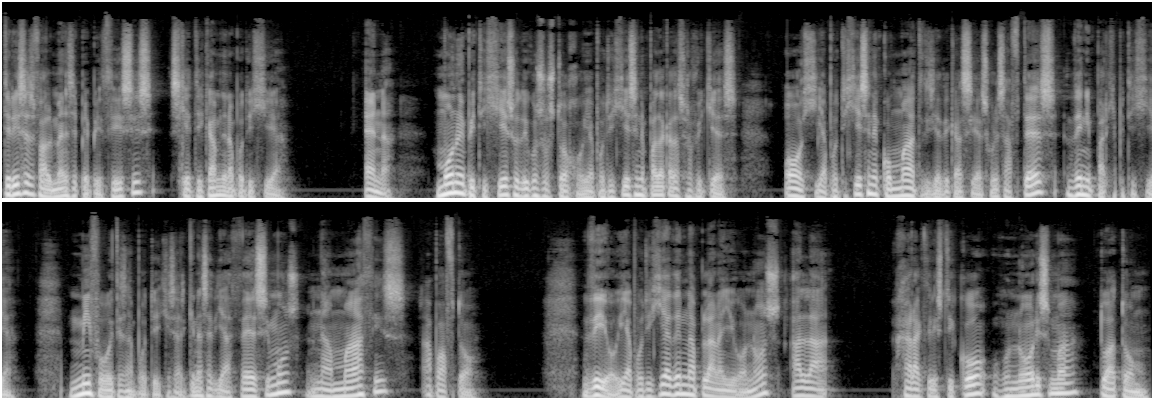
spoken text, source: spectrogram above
Τρεις ασφαλμένε επιπιθήσει σχετικά με την αποτυχία. 1. Μόνο οι επιτυχίες οδηγούν στο στόχο. Οι αποτυχίες είναι πάντα καταστροφικές. Όχι, οι αποτυχίες είναι κομμάτι της διαδικασίας. Χωρίς αυτές δεν υπάρχει επιτυχία. Μη φοβηθείς να αποτύχεις, αρκεί να είσαι διαθέσιμος να μάθεις από αυτό. 2. Η αποτυχία δεν είναι απλά ένα γεγονός, αλλά χαρακτηριστικό γνώρισμα του ατόμου.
